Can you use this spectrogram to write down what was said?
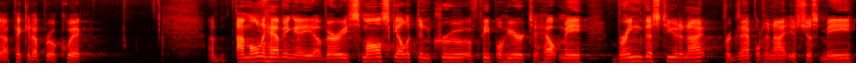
uh, pick it up real quick. I'm only having a, a, very small skeleton crew of people here to help me bring this to you tonight. For example, tonight it's just me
